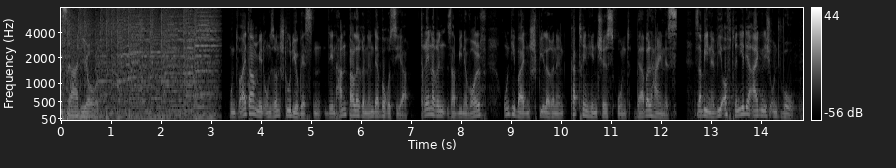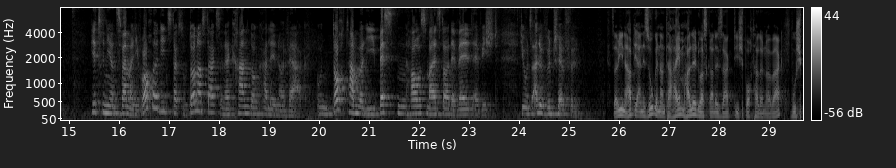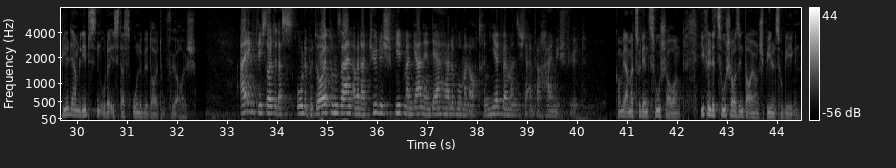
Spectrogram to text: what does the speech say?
Niers Radio. Und weiter mit unseren Studiogästen, den Handballerinnen der Borussia. Trainerin Sabine Wolf und die beiden Spielerinnen Katrin Hinches und Bärbel Heines. Sabine, wie oft trainiert ihr eigentlich und wo? Wir trainieren zweimal die Woche, dienstags und donnerstags in der Krandonk-Halle in Neuwerk. Und dort haben wir die besten Hausmeister der Welt erwischt, die uns alle Wünsche erfüllen. Sabine, habt ihr eine sogenannte Heimhalle? Du hast gerade gesagt, die Sporthalle Neuwerk. Wo spielt ihr am liebsten oder ist das ohne Bedeutung für euch? Eigentlich sollte das ohne Bedeutung sein, aber natürlich spielt man gerne in der Halle, wo man auch trainiert, weil man sich da einfach heimisch fühlt. Kommen wir einmal zu den Zuschauern. Wie viele Zuschauer sind bei euren Spielen zugegen?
